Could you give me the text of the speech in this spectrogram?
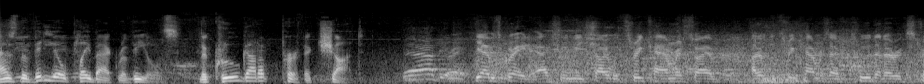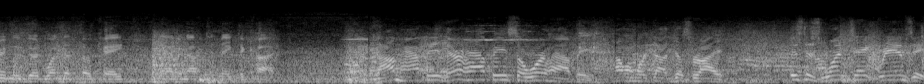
As the video playback reveals, the crew got a perfect shot. Yeah, it was great. Actually, we shot it with three cameras. So I have, out of the three cameras, I have two that are extremely good, one that's okay, and I have enough to make the cut. Now I'm happy, they're happy, so we're happy. That one worked out just right. This is one take Ramsey.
